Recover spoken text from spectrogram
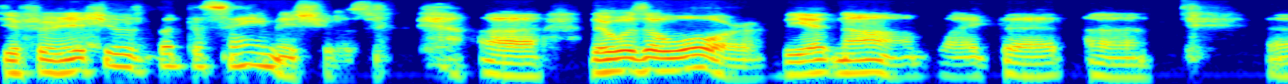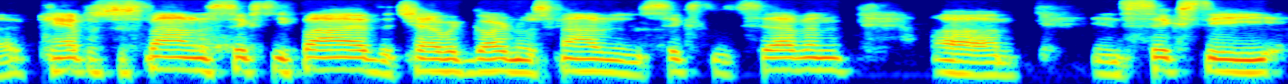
different issues, but the same issues. Uh, there was a war, Vietnam, like that. Uh, uh, campus was founded in 65. The Chadwick Garden was founded in 67. Um, in 68,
